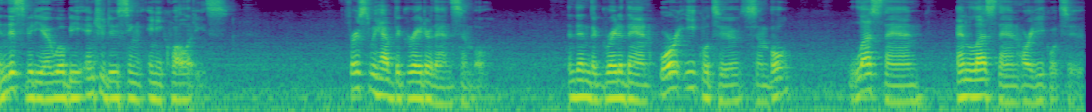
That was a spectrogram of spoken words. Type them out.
In this video, we'll be introducing inequalities. First, we have the greater than symbol, and then the greater than or equal to symbol, less than, and less than or equal to.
